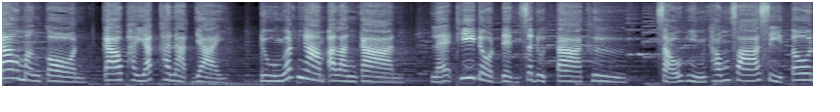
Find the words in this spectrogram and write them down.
ก้าวมังกรก้าวพยักขนาดใหญ่ ดูงดงามอลังการ และที่โดดเด่นสะดุดตาคือ เสาหินค้ำฟ้าสี่ต้น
